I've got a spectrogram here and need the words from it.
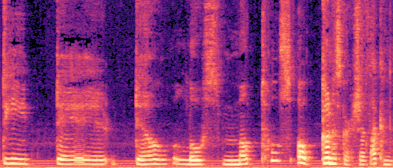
D de, de los Muertos. Oh goodness gracious, I can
